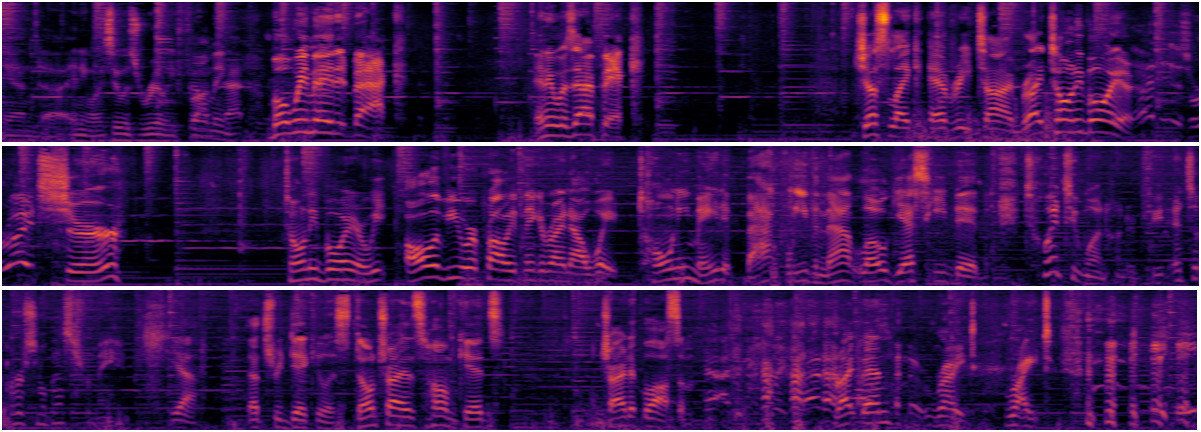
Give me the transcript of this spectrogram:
And, uh, anyways, it was really fun. That- But we made it back. And it was epic. Just like every time. Right, Tony Boyer? That is right, sir. Tony Boyer, we all of you are probably thinking right now, wait, Tony made it back leaving that low? Yes, he did. 2,100 feet. It's a personal best for me. Yeah, that's ridiculous. Don't try this at home, kids. Tried at Blossom. right, Ben? Right, right.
